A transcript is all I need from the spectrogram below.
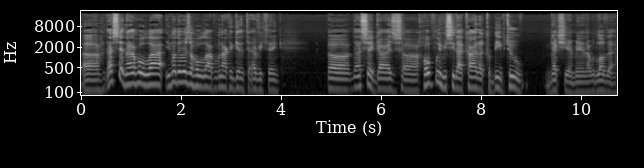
Uh, that's it. Not a whole lot. You know, there is a whole lot, but we're not going to get into everything. Uh, that's it, guys. Uh, hopefully, we see that kind of Khabib too next year, man. I would love that.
